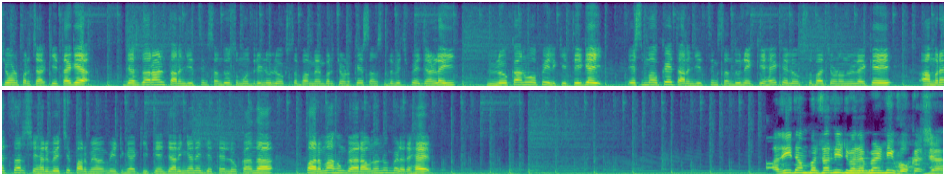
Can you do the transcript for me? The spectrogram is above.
ਚੋਣ ਪ੍ਰਚਾਰ ਕੀਤਾ ਗਿਆ। ਜਿਸ ਦੌਰਾਨ ਤਰਨਜੀਤ ਸਿੰਘ ਸੰਧੂ ਸਮੁੰਦਰੀ ਨੂੰ ਲੋਕ ਸਭਾ ਮੈਂਬਰ ਚੁਣ ਕੇ ਸੰਸਦ ਵਿੱਚ ਭੇਜਣ ਲਈ ਲੋਕਾਂ ਨੂੰ ਅਪੀਲ ਕੀਤੀ ਗਈ। ਇਸ ਮੌਕੇ ਤਰਨਜੀਤ ਸਿੰਘ ਸੰਧੂ ਨੇ ਕਿਹਾ ਕਿ ਲੋਕ ਸਭਾ ਚੋਣਾਂ ਨੂੰ ਲੈ ਕੇ ਅੰਮ੍ਰਿਤਸਰ ਸ਼ਹਿਰ ਵਿੱਚ ਭਰਵੀਆਂ ਮੀਟਿੰਗਾਂ ਕੀਤੀਆਂ ਜਾ ਰਹੀਆਂ ਨੇ, ਜਿੱਥੇ ਲੋਕਾਂ ਦਾ ਭਰਵਾਂ ਹੁੰਗਾਰਾ ਉਹਨਾਂ ਨੂੰ ਮਿਲ ਰਿਹਾ ਹੈ। ਅਸੀਂ ਤਾਂ ਅੰਮ੍ਰਿਤਸਰ ਦੀ ਡਿਵੈਲਪਮੈਂਟ ਲਈ ਫੋਕਸ ਹੈ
